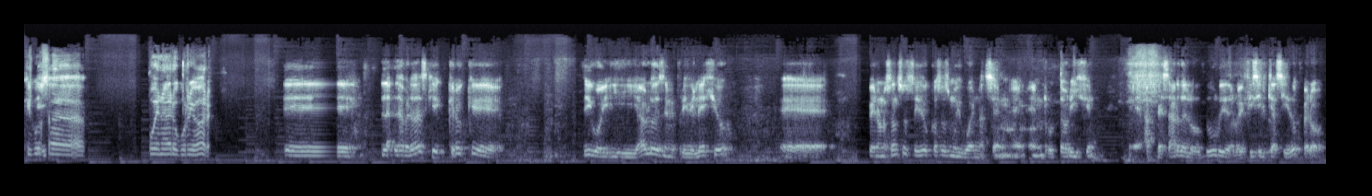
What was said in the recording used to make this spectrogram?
qué cosa pueden haber ocurrido ahora? Eh, la, verdad es que creo que, digo, y, hablo desde mi privilegio, eh, pero nos han sucedido cosas muy buenas en, Ruta Origen, eh, a pesar de lo duro y de lo difícil que ha sido, pero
